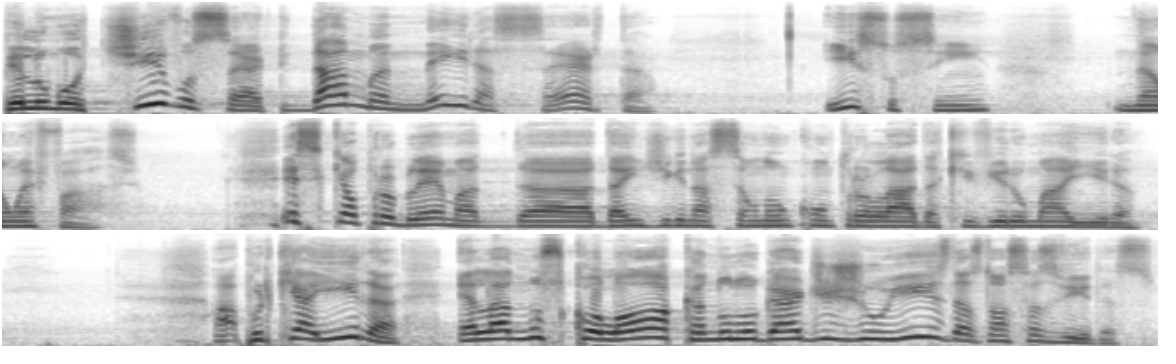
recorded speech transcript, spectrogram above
pelo motivo certo e da maneira certa, isso sim não é fácil. Esse que é o problema da, da indignação não controlada que vira uma ira. Ah, porque a ira, ela nos coloca no lugar de juiz das nossas vidas.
